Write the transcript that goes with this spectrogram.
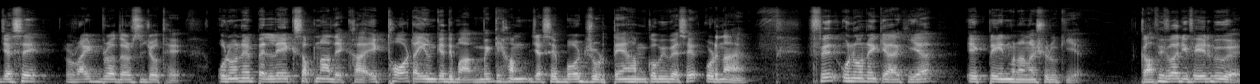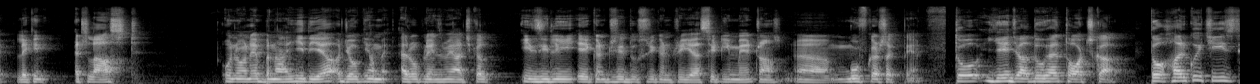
जैसे राइट ब्रदर्स जो थे, उन्होंने पहले एक सपना देखा, एक थॉट आई उनके दिमाग में कि हम जैसे बर्ड जुड़ते हैं, हमको भी वैसे उड़ना है। फिर उन्होंने क्या किया, एक प्लेन बनाना शुरू किया। काफ़ी बारी फेल भी हुए, लेकिन एट लास्ट उन्होंने बना ही दिया, जो कि हम एरोप्लेन्स में आजकल इजीली एक कंट्री से दूसरी कंट्री या सिटी में ट्रांस मूव कर सकते हैं। तो ये जादू है थॉट्स का। तो हर कोई चीज़,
